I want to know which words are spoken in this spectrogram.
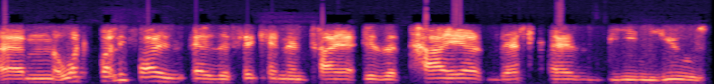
Um, what qualifies as a second-hand tire is a tire that has been used.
